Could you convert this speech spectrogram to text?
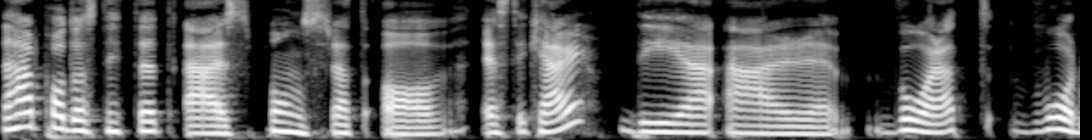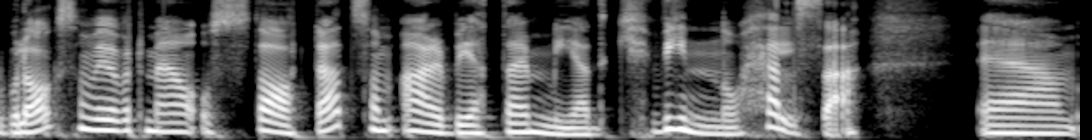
Det här poddavsnittet är sponsrat av SDCare. Det är vårt vårdbolag som vi har varit med och startat som arbetar med kvinnohälsa. Ehm,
